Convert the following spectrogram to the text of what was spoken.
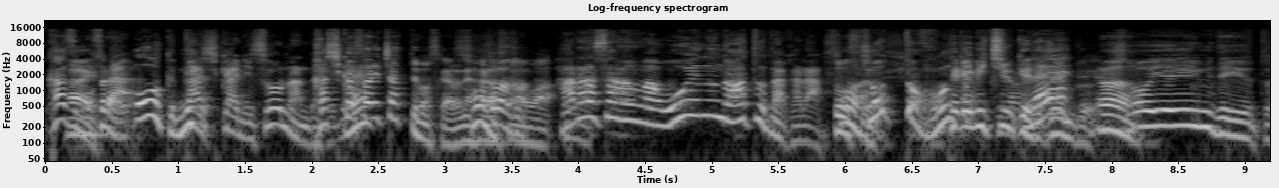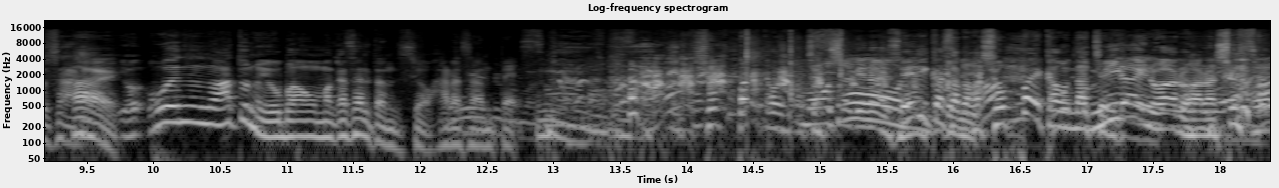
数もそれは多く見る。確かにそうなんだ、可視化されちゃってますからね、原さんは。原さんは ON の後だから、ちょっと本当テレビ中継で全部。そういう意味で言うとさ、ON の後の4番を任されたんですよ、原さんって。しょっぱい顔になっちゃう。申し訳ないです。エリカ様がしょっぱい顔になっちゃう。未来のある話です。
